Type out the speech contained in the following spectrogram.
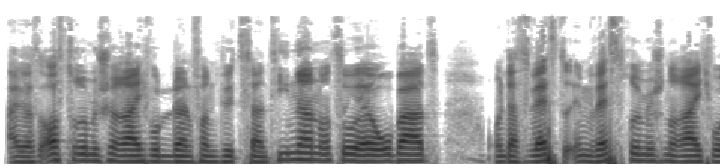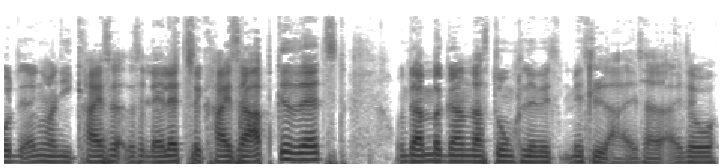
also das Oströmische Reich wurde dann von Byzantinern und so erobert und das West im Weströmischen Reich wurde irgendwann die Kaiser, der letzte Kaiser abgesetzt und dann begann das dunkle Mit- Mittelalter. Also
